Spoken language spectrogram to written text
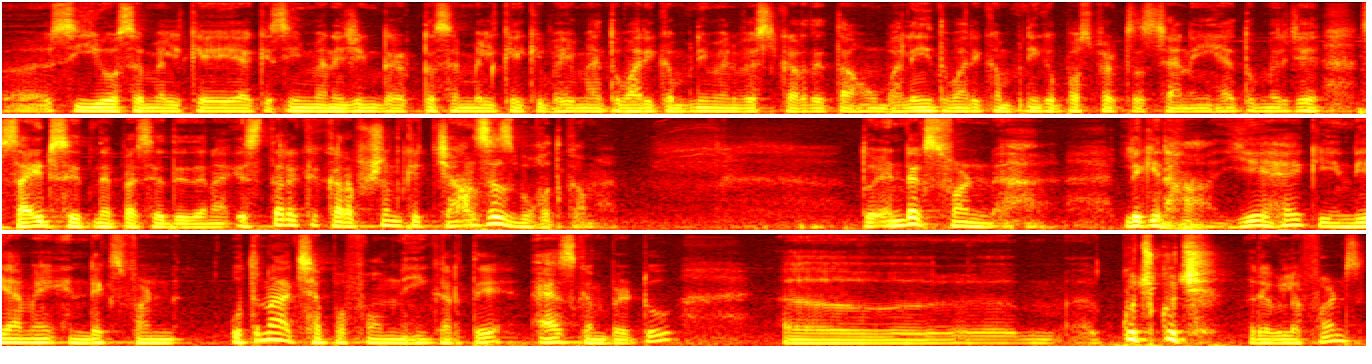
सीईओ से मिल के या किसी मैनेजिंग डायरेक्टर से मिल के कि भाई मैं तुम्हारी कंपनी में इन्वेस्ट कर देता हूँ, भले ही तुम्हारी कंपनी का प्रोस्पेक्ट अच्छा नहीं है तो मुझे साइड से इतने पैसे दे देना। इस तरह के करप्शन के चांसेस बहुत कम हैं। तो इंडेक्स फंड लेकिन हाँ ये है कि इंडिया में इंडेक्स फंड उतना अच्छा परफॉर्म नहीं करते एज़ कंपेयर टू कुछ कुछ रेगुलर फंड्स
